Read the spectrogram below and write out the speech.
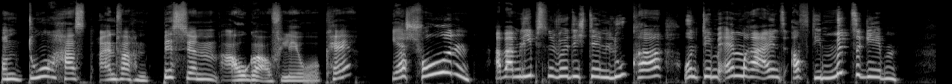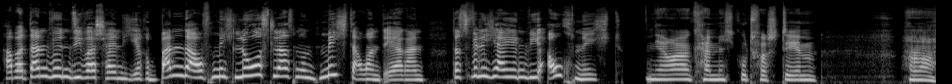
Und du hast einfach ein bisschen Auge auf Leo, okay? Ja, schon. Aber am liebsten würde ich den Luca und dem Emre eins auf die Mütze geben. Aber dann würden sie wahrscheinlich ihre Bande auf mich loslassen und mich dauernd ärgern. Das will ich ja irgendwie auch nicht. Ja, kann ich gut verstehen. Hm,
